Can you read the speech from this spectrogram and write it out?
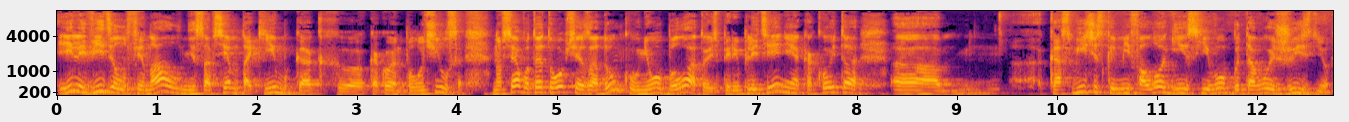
или видел финал не совсем таким, как, какой он получился. Но вся вот эта общая задумка у него была, то есть переплетение какой-то космической мифологии с его бытовой жизнью.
